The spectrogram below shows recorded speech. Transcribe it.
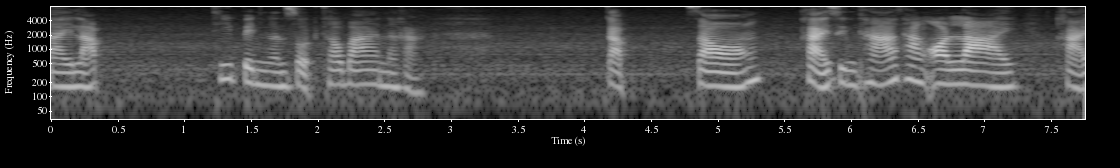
รายรับ ที่เป็นเงินสดเข้าบ้านนะคะ กับสองขายสินค้าทางออนไลน์ ขาย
